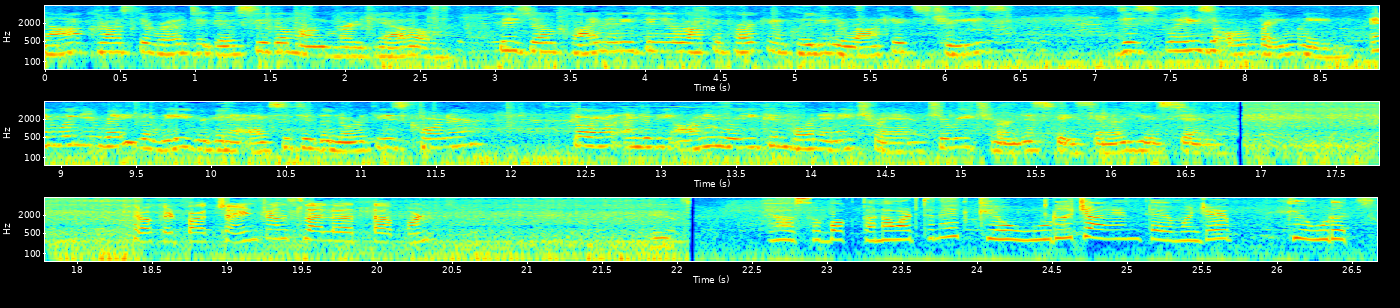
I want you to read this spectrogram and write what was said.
not cross the road to go see the longhorn cattle. Please don't climb anything at Rocket Park, including the rockets, trees, displays, or railing. And when you're ready to leave, you're going to exit through the northeast corner. Go out under the awning where you can board any tram to return to Space Center Houston. Rocket पार्कच्या एंट्रन्सला आलो आता आपण हे असं बघताना वाटतं ना हे केवढं जायंट आहे म्हणजे केवढंच.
